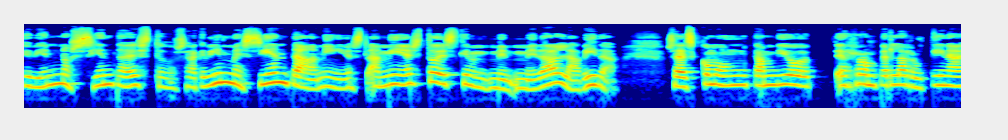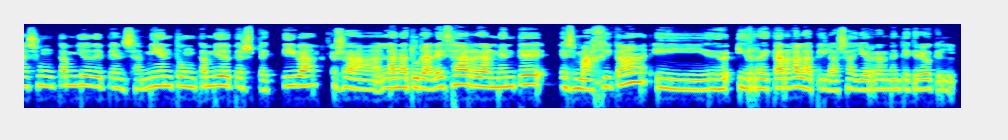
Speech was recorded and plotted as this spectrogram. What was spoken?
qué bien nos sienta esto, o sea, qué bien me sienta a mí. A mí esto es que me, da la vida. O sea, es como un cambio es romper la rutina, es un cambio de pensamiento, un cambio de perspectiva. O sea, la naturaleza realmente es mágica y, recarga la pila. O sea, yo realmente creo que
